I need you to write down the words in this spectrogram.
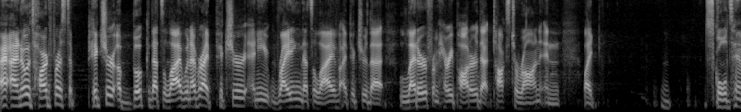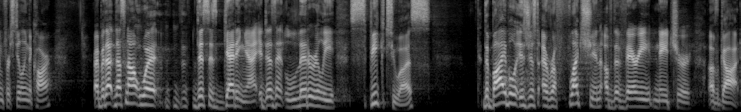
I, I know it's hard for us to picture a book that's alive. Whenever I picture any writing that's alive, I picture that letter from Harry Potter that talks to Ron and like scolds him for stealing the car. Right, but that, that's not what this is getting at. It doesn't literally speak to us. The Bible is just a reflection of the very nature of God.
